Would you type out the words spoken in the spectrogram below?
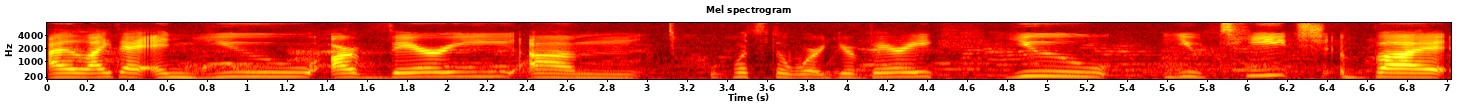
I like that. And you are very um, what's the word? You're very you you teach, but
